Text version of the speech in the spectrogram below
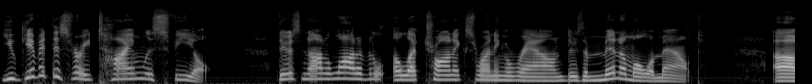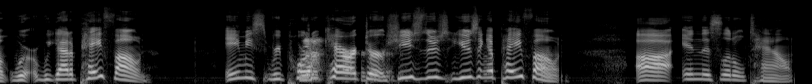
you give it this very timeless feel. There's not a lot of electronics running around. There's a minimal amount. Uh, we're, we got a payphone. Amy's reporter Yeah. character, she's using a payphone uh, in this little town.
